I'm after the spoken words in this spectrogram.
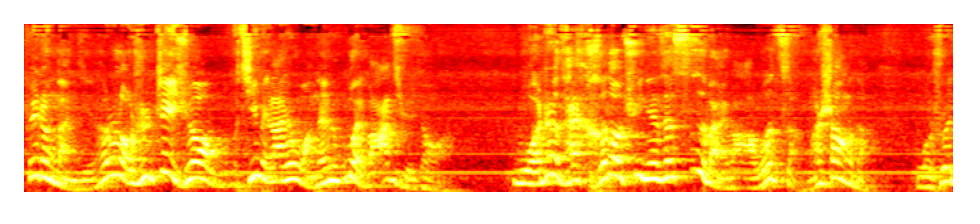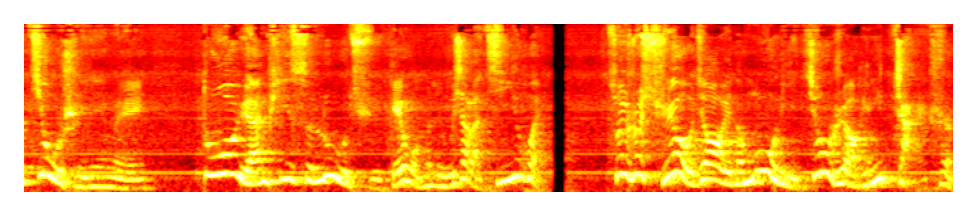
非常感激。他说老师这学校集美大学往年是五百八的学校啊，我这才合到去年才四百八，我怎么上的？我说就是因为多元批次录取给我们留下了机会。所以说，学有教育的目的就是要给你展示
